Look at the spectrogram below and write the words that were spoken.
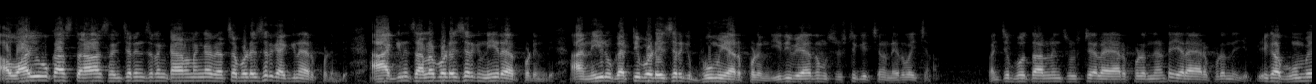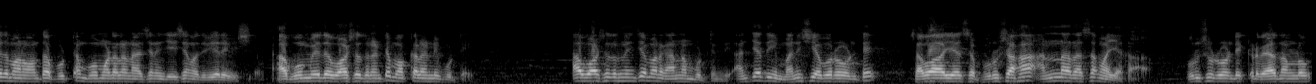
ఆ వాయువు కాస్త సంచరించడం కారణంగా వెచ్చబడేసరికి అగ్ని ఏర్పడింది. ఆ అగ్ని చల్లబడేసరికి నీరు ఏర్పడింది. ఆ నీరు గట్టిపడేసరికి భూమి ఏర్పడింది. ఇది వేదం సృష్టికి ఇచ్చిన నిర్వచనం. పంచభూతాల నుంచి సృష్టి ఎలా ఏర్పడింది అంటే ఇలా ఏర్పడింది చెప్పి. ఇక భూమి మీద మనం అంతా పుట్టాం భూమండలం నాశనం చేసాం అది వేరే విషయం. ఆ భూమి మీద ఓషధులు అంటే మొక్కలన్నీ పుట్టాయి. ఆ ఓషధుల నుంచే మనకు అన్నం పుట్టింది. అంచేత ఈ మనిషి ఎవరు అంటే సవాయస పురుష అన్నరసమయ. పురుషుడు అంటే ఇక్కడ వేదంలో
